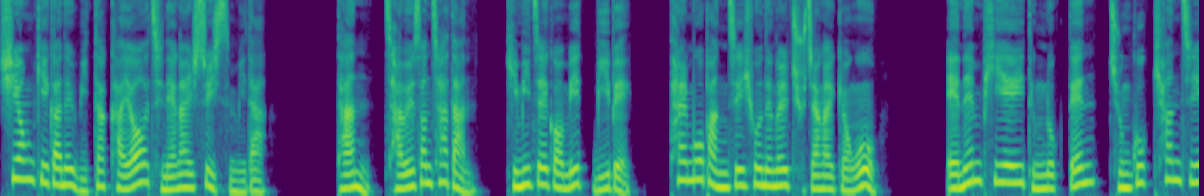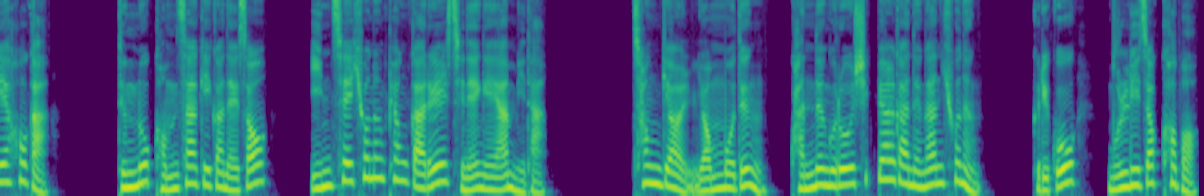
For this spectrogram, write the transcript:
시험 기관을 위탁하여 진행할 수 있습니다. 단, 자외선 차단, 기미 제거 및 미백, 탈모 방지 효능을 주장할 경우 NMPA 등록된 중국 현지의 허가, 등록 검사 기관에서 인체 효능 평가를 진행해야 합니다. 청결, 연모 등 관능으로 식별 가능한 효능, 그리고 물리적 커버,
